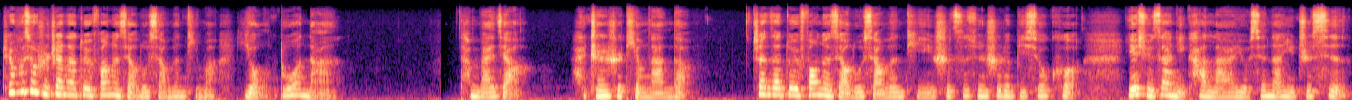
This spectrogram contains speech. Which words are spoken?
这不就是站在对方的角度想问题吗？有多难？坦白讲，还真是挺难的。站在对方的角度想问题是咨询师的必修课，也许在你看来有些难以置信，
